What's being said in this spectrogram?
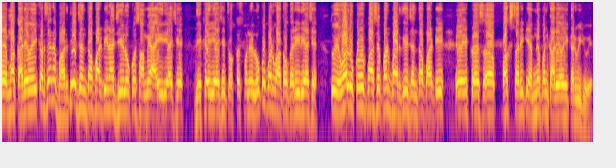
એમાં કાર્યવાહી કરશે ને ભારતીય જનતા પાર્ટીના જે લોકો સામે આવી રહ્યા છે, દેખાઈ રહ્યા છે, ચોક્કસપણે લોકો પણ વાતો કરી રહ્યા છે. તો એવા લોકો પાસે પણ ભારતીય જનતા પાર્ટી એક પક્ષ તરીકે એમને પણ કાર્યવાહી કરવી જોઈએ.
